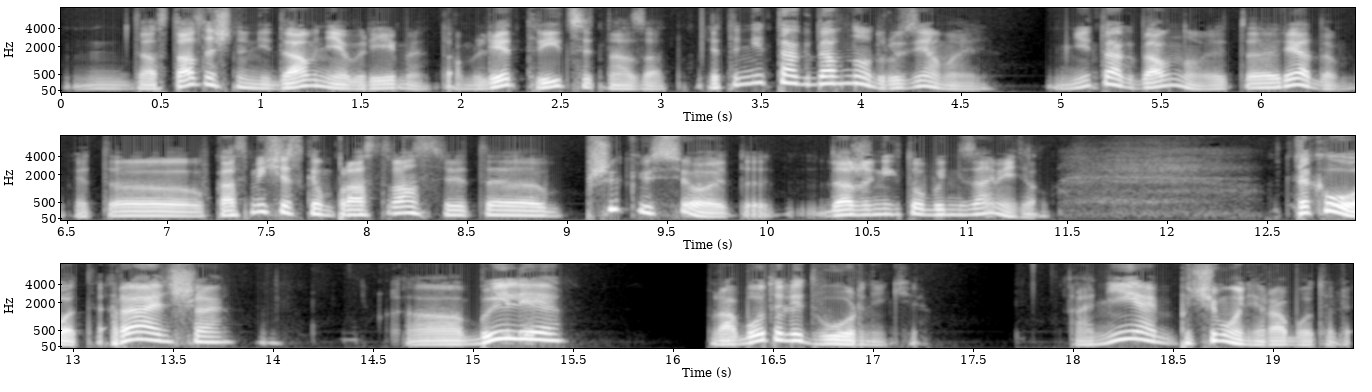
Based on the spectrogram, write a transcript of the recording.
достаточно недавнее время, там лет 30 назад, это не так давно, друзья мои, не так давно, это рядом. Это в космическом пространстве это пшик и все. Это даже никто бы не заметил. Так вот, раньше э, были, работали дворники. Они, почему они работали?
